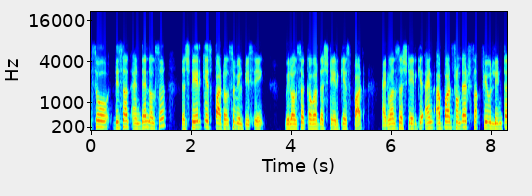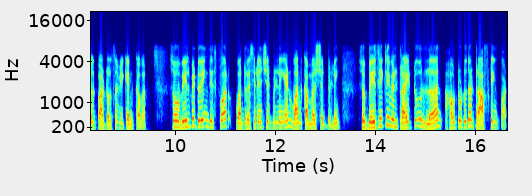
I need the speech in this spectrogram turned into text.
So this are, and then also the staircase part also we'll be seeing. We'll also cover the staircase part. And once the staircase, and apart from that, some few lintel part also we can cover. So we'll be doing this for one residential building and one commercial building. So basically, we'll try to learn how to do the drafting part.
